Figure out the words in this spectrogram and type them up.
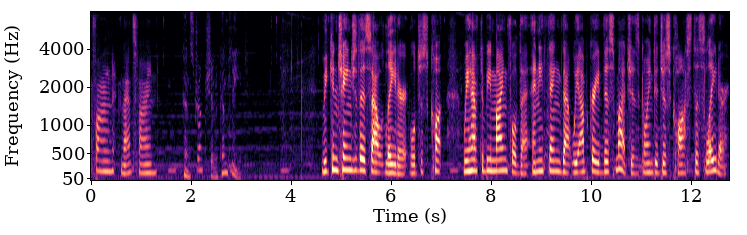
Fine, that's fine. Construction complete. We can change this out later. We'll just we have to be mindful that anything that we upgrade this much is going to just cost us later.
